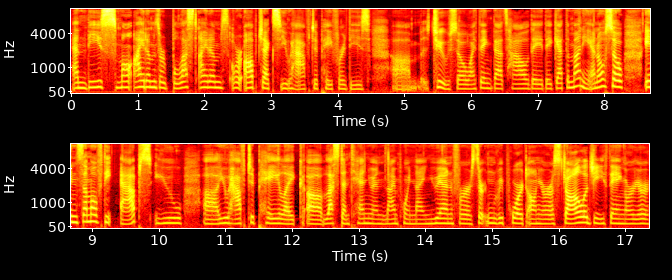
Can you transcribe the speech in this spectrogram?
And these small items or blessed items or objects, you have to pay for these um, too. So I think that's how they, they get the money. And also in some of the apps, you uh, you have to pay like uh, less than 10 yuan, 9.9 yuan for a certain report on your astrology thing or your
